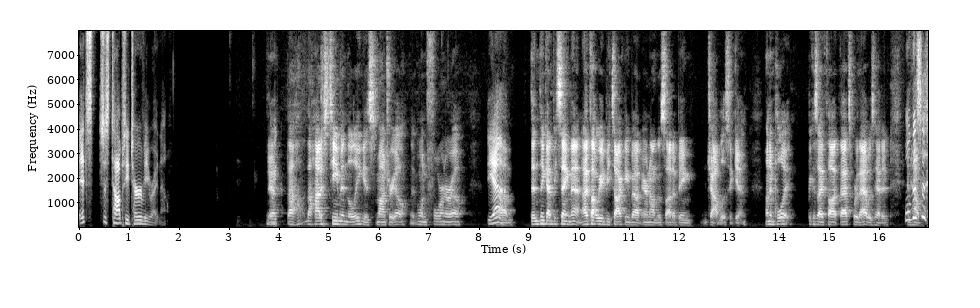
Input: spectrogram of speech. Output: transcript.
It's just topsy turvy right now. Yeah. The, the hottest team in the league is Montreal. They've won four in a row. Yeah. Um, didn't think I'd be saying that. I thought we'd be talking about Hernán Losada being jobless again, unemployed, because I thought that's where that was headed. well, this is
